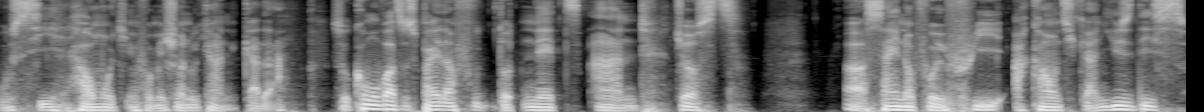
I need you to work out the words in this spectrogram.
we'll see how much information we can gather. So come over to spiderfoot.net and just uh, sign up for a free account. You can use this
